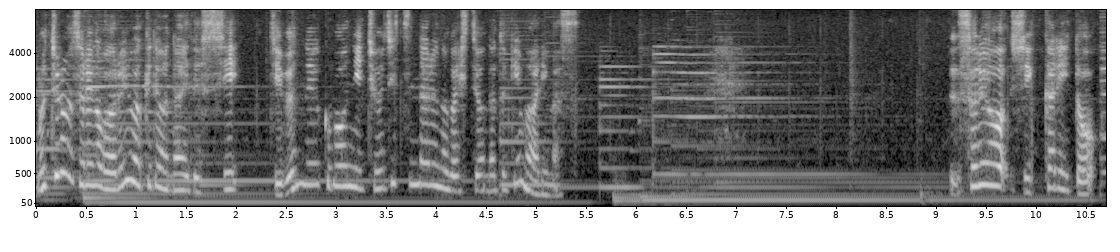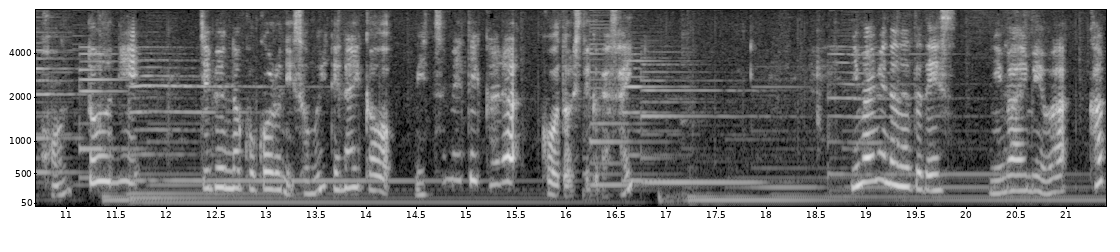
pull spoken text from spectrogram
もちろんそれが悪いわけではないですし、自分の欲望に忠実になるのが必要な時もあります。それをしっかりと本当に自分の心に背いてないかを見つめてから行動してください。2枚目のあなたです。2枚目はカッ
